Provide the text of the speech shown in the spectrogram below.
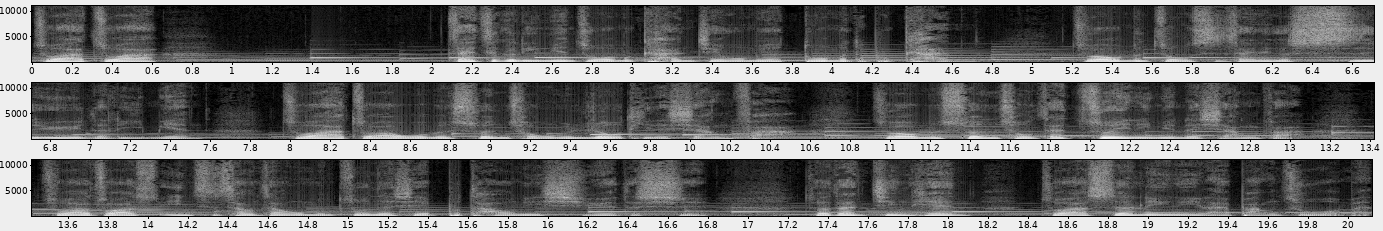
主啊，主啊，在这个里面，主，我们看见我们有多么的不堪。主啊，我们总是在那个私欲的里面。主啊，主啊，我们顺从我们肉体的想法。主啊，我们顺从在罪里面的想法。主啊，主啊，因此常常我们做那些不讨你喜悦的事。主啊，但今天。主啊，圣灵，你来帮助我们，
